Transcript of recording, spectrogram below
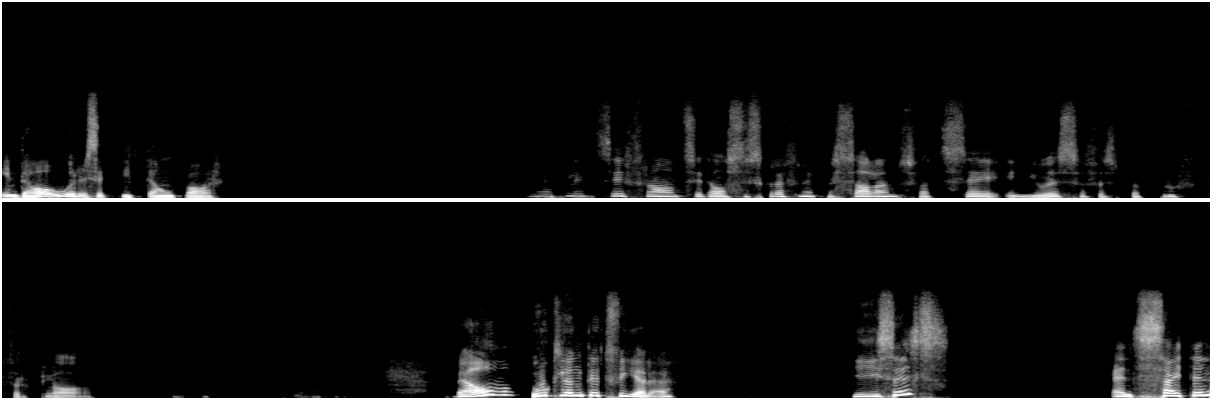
en daaroor is ek diep dankbaar. Ja, ek net sê Frans sê daar's 'n skrif in die Psalms wat sê en Josef is beproef verklaar. Wel, hoe klink dit vir julle? Jesus and Satan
